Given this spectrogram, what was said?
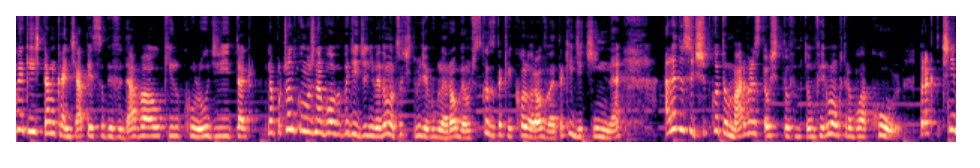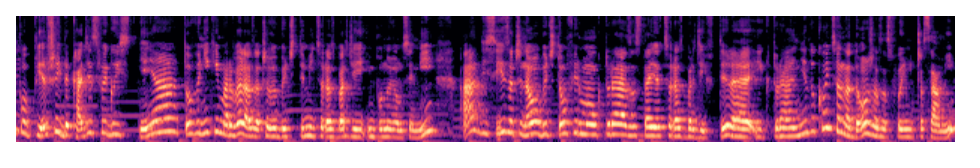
w jakiejś tam kanciapie sobie wydawał kilku ludzi, tak na początku można byłoby powiedzieć, że nie wiadomo co ci ludzie w ogóle robią, wszystko to takie kolorowe, takie dziecinne, ale dosyć szybko to Marvel stał się tą, tą firmą, która była cool. Praktycznie po pierwszej dekadzie swojego istnienia to wyniki Marvela zaczęły być tymi coraz bardziej imponującymi, a DC zaczynało być tą firmą, która zostaje coraz bardziej w tyle i która nie do końca nadąża za swoimi czasami.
